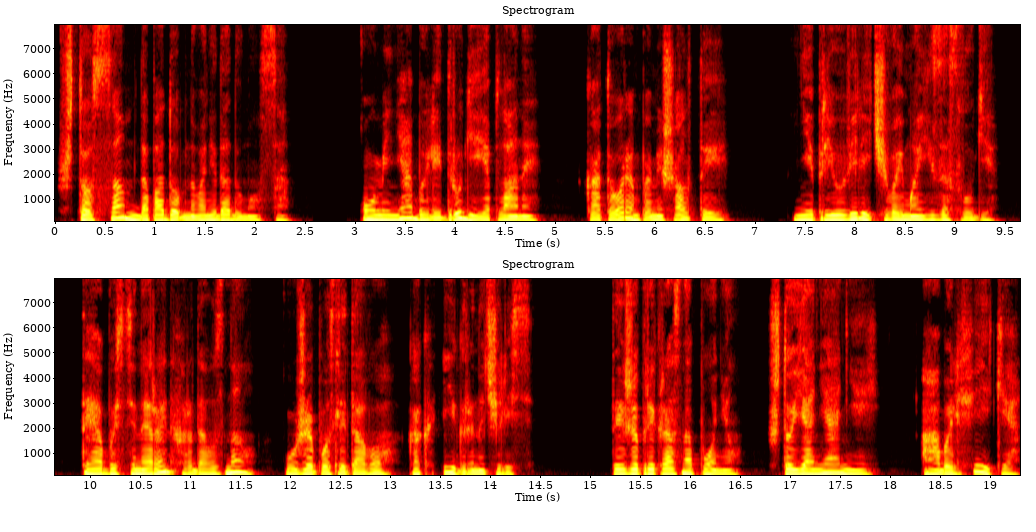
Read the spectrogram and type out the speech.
что сам до подобного не додумался. У меня были другие планы, которым помешал ты. Не преувеличивай мои заслуги. Ты об истине Рейнхарда узнал уже после того, как игры начались. Ты же прекрасно понял, что я не о ней, а об эльфийке.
